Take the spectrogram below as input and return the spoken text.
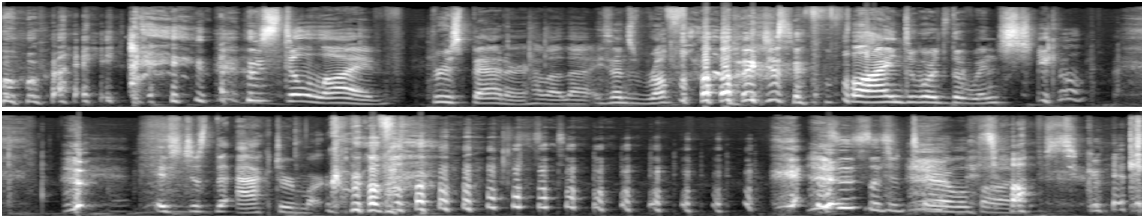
Oh, right. who's still alive? Bruce Banner. How about that? He sends Ruffalo just flying towards the windshield. It's just the actor Mark Ruffalo. this is such a terrible pod. Top script.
